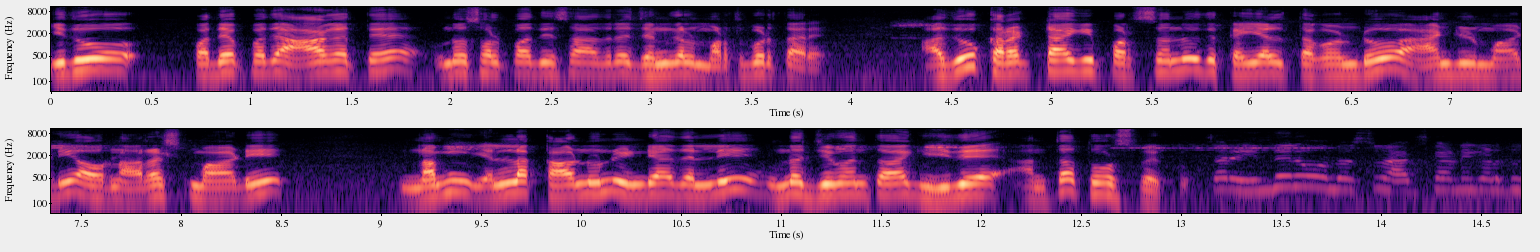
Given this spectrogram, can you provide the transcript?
ಇದು ಪದೇ ಪದೇ ಆಗತ್ತೆ ಇನ್ನೊಂದು ಸ್ವಲ್ಪ ದಿವಸ ಆದರೆ ಜನಗಳು ಮರ್ತು ಬಿಡ್ತಾರೆ. ಅದು ಕರೆಕ್ಟಾಗಿ ಪರ್ಸನ್ನು ಇದು ಕೈಯಲ್ಲಿ ತಗೊಂಡು ಹ್ಯಾಂಡಲ್ ಮಾಡಿ ಅವ್ರನ್ನ ಅರೆಸ್ಟ್ ಮಾಡಿ ನಮ್ಮ ಎಲ್ಲ ಕಾನೂನು ಇಂಡಿಯಾದಲ್ಲಿ ಇನ್ನೂ ಜೀವಂತವಾಗಿ ಇದೆ ಅಂತ ತೋರಿಸ್ಬೇಕು. ಸರ್ ಹಿಂದೆನೂ ಒಂದಷ್ಟು ರಾಜಕಾರಣಿಗಳದ್ದು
